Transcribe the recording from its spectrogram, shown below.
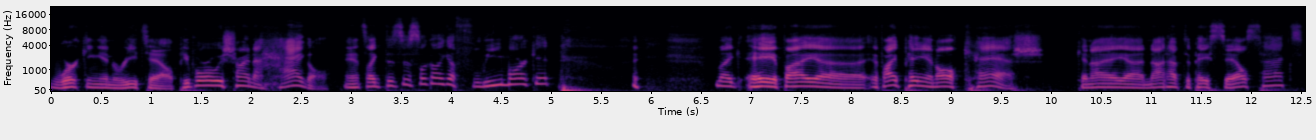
working in retail. People are always trying to haggle, and it's like, does this look like a flea market? like, hey, if I uh, if I pay in all cash, can I uh, not have to pay sales tax?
